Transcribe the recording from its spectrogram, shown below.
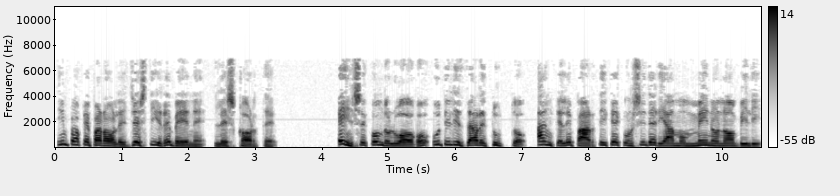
In poche parole, gestire bene le scorte. E in secondo luogo, utilizzare tutto, anche le parti che consideriamo meno nobili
